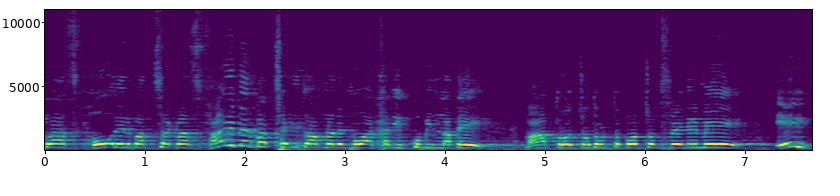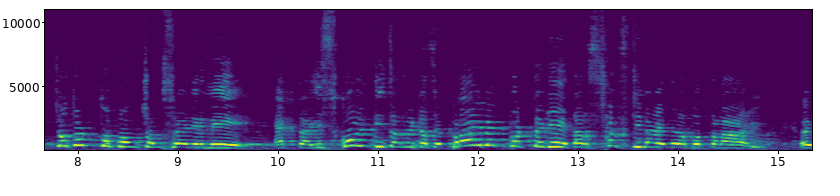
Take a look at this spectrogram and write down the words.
ক্লাস ফোর এর বাচ্চা ক্লাস ফাইভ এর বাচ্চাই তো আপনাদের নোয়াখালী কুমিল্লাতে মাত্র চতুর্থ, পঞ্চম শ্রেণির মেয়ে। এই চতুর্থ, পঞ্চম শ্রেণির মেয়ে একটা স্কুল টিচারের কাছে প্রাইভেট পড়তে গিয়ে তার সেফটি নাই, নিরাপত্তা নাই। ওই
